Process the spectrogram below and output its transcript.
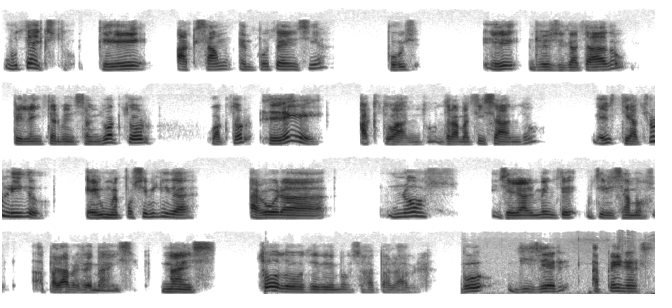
o texto, que é ação em potência, pois é resgatado pela intervenção do actor. O actor lê actuando, dramatizando, é teatro lido, é uma possibilidade. Agora, nós geralmente utilizamos a palavra demais, mas todos devemos a palavra. Vou dizer apenas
